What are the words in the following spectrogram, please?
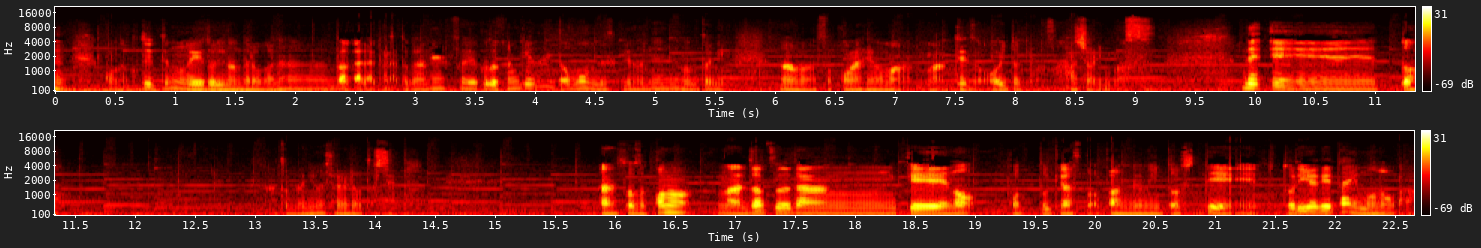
こんなこと言ってるのがゆとりなんだろうかな。バカだからとかね。そういうこと関係ないと思うんですけどね。本当に。まあまあ、そこら辺はまあ、まあ、と置いときます。はしょります。で、えー、っと。あと何を喋ろうとしてんだ。あ、そうそう。この、まあ、雑談系のポッドキャスト番組として、えー、取り上げたいものが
